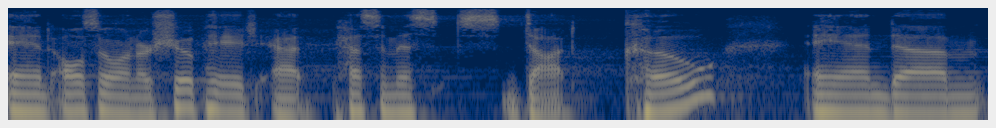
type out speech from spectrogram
and also on our show page at pessimists.co. And um,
